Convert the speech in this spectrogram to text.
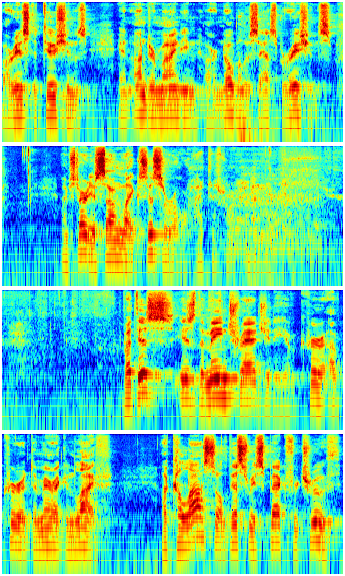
our institutions, and undermining our noblest aspirations. I'm starting to sound like Cicero at this point. but this is the main tragedy of, cur- of current American life a colossal disrespect for truth,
